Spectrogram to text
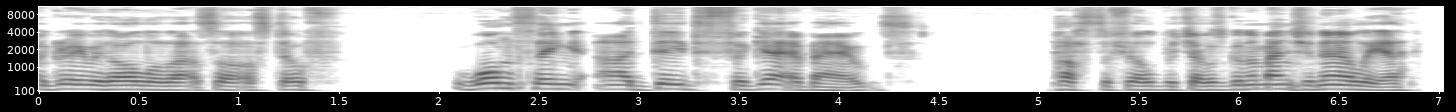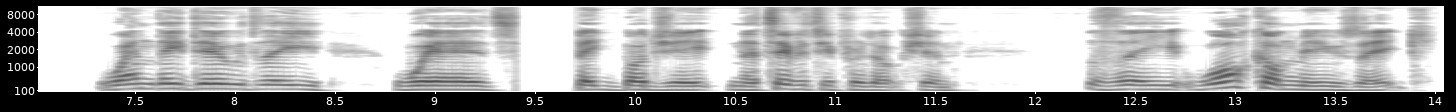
agree with all of that sort of stuff. One thing I did forget about past which I was going to mention earlier, when they do the weird big budget nativity production, the walk on music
